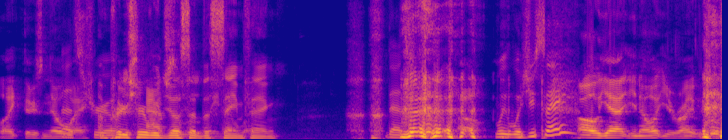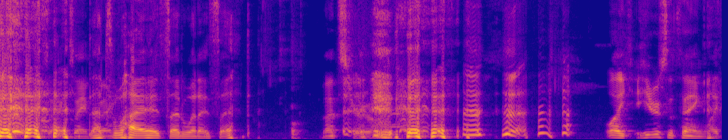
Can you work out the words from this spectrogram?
Like there's no That's way. true. I'm pretty sure we just said the same no thing. That's Oh. Wait, what'd you say? oh yeah, you know what? You're right. We the exact same That's thing. why I said what I said. That's true. like here's the thing like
